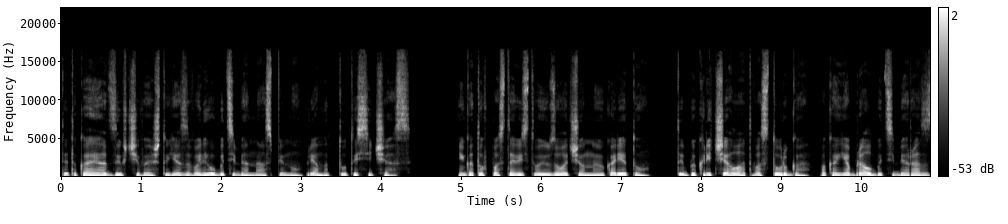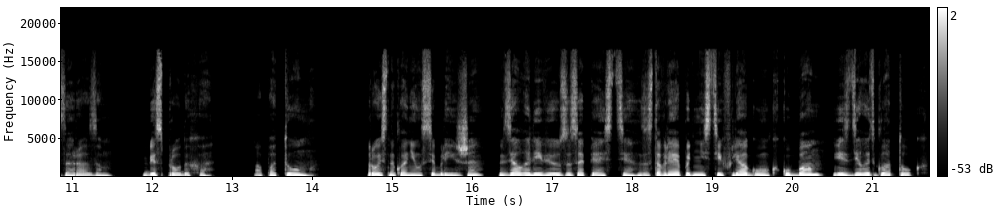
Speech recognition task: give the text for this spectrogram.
Ты такая отзывчивая, что я завалил бы тебя на спину прямо тут и сейчас. И готов поставить твою золочёную карету, ты бы кричала от восторга, пока я брал бы тебя раз за разом, без продыха. А потом... Ройс наклонился ближе, взял Оливию за запястье, заставляя поднести флягу к губам и сделать глоток.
